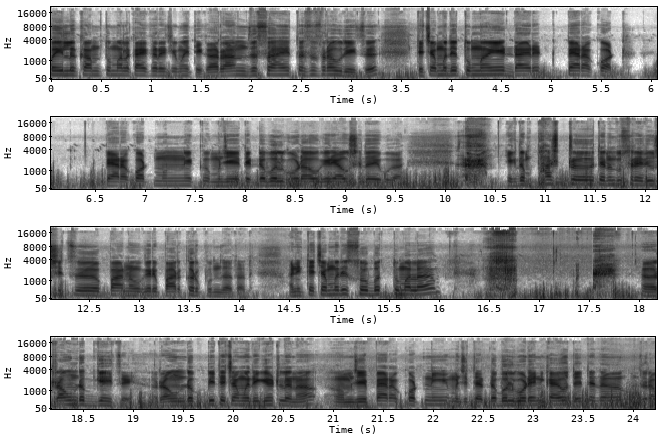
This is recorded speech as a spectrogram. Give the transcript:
पहिलं काम तुम्हाला काय करायचं माहिती आहे का? रान जसं आहे तसंच राहू द्यायचं. त्याच्यामध्ये तुम्ही डायरेक्ट पॅराकॉट पॅराकॉट म्हणून एक म्हणजे ते डबल घोडा वगैरे औषधं आहे बघा. एकदम फास्ट त्यानं दुसऱ्या दिवशीच पानं वगैरे पार करपून जातात. आणि त्याच्यामध्ये सोबत तुम्हाला राऊंडअप घ्यायचं आहे राऊंडअप बी त्याच्यामध्ये घेतलं ना म्हणजे पॅराकॉटनी म्हणजे त्या डबल गोड्याने काय होतं त्यानं जरा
